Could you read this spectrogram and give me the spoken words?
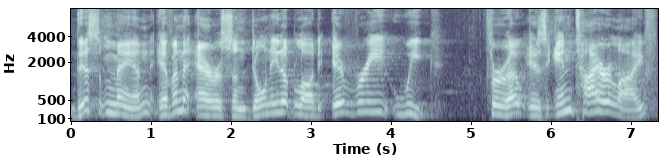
This man, Evan Harrison, donated blood every week throughout his entire life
